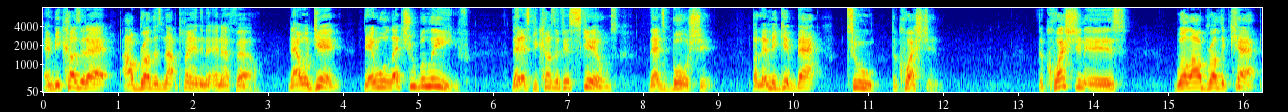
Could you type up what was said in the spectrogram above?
And because of that, our brother's not playing in the NFL. Now, again, they will let you believe that it's because of his skills. That's bullshit. But let me get back to the question. The question is Will our brother Cap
